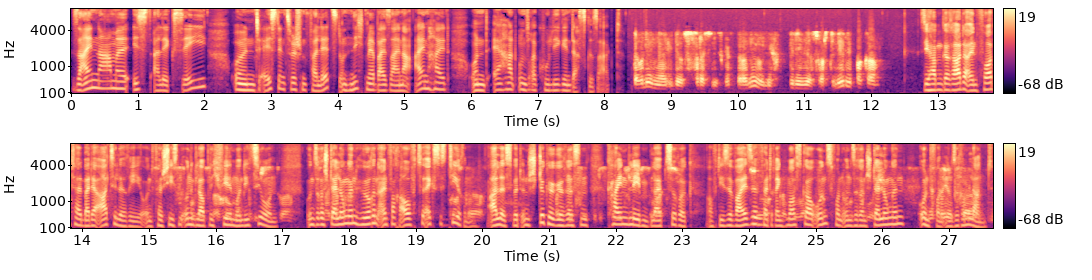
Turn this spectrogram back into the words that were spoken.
Sein Name ist Alexei und er ist inzwischen verletzt und nicht mehr bei seiner Einheit und er hat unserer Kollegin das gesagt. Давление идет с российской стороны, у них перевес в артиллерии пока. Sie haben gerade einen Vorteil bei der Artillerie und verschießen unglaublich viel Munition. Unsere Stellungen hören einfach auf zu existieren. Alles wird in Stücke gerissen, kein Leben bleibt zurück. Auf diese Weise verdrängt Moskau uns von unseren Stellungen und von unserem Land.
